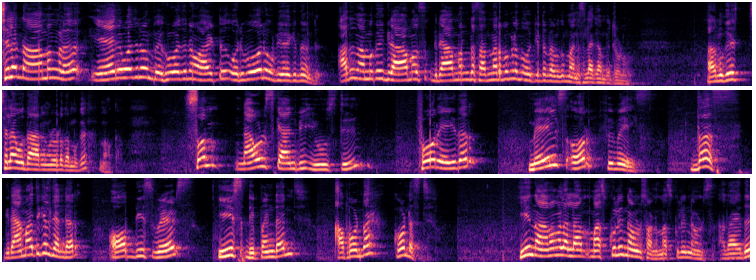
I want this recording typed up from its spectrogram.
ചില നാമങ്ങൾ ഏകവചനവും ബഹുവചനവുമായിട്ട് ഒരുപോലെ ഉപയോഗിക്കുന്നുണ്ട്. അത് നമുക്ക് ഗ്രാമ ഗ്രാമറിന്റെ സന്ദർഭങ്ങൾ നോക്കിയിട്ട് നമുക്ക് മനസ്സിലാക്കാൻ പറ്റുള്ളൂ. അത് നമുക്ക് ചില ഉദാഹരണങ്ങളോട് നമുക്ക് നോക്കാം. Some nouns can be used for either males or females thus grammatical gender of these words is dependent upon the context ഈ നാമങ്ങളെല്ലാം മസ്കുലിൻ നൗൺസ് ആണ്. മസ്കുലിൻ നൗൺസ് അതായത്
